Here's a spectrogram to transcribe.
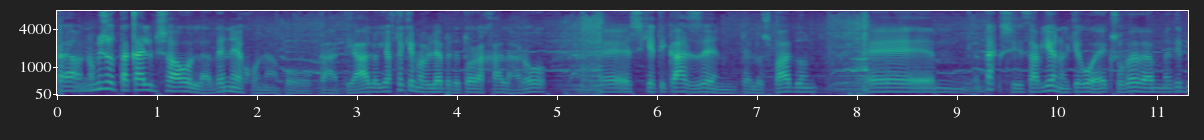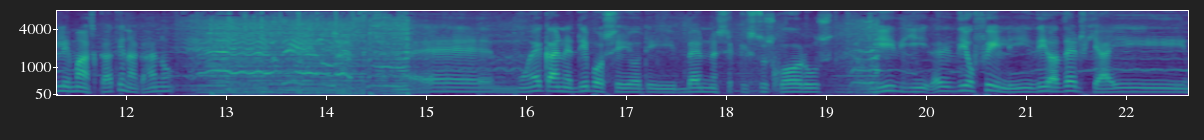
τα, νομίζω ότι τα κάλυψα όλα, δεν έχω να πω κάτι άλλο, γι' αυτό και με βλέπετε τώρα χαλαρό, ε, σχετικά ζεν τέλος πάντων. Ε, εντάξει θα βγαίνω κι εγώ έξω βέβαια με διπλή μάσκα, τι να κάνω, έκανε εντύπωση ότι μπαίνουν σε κλειστούς χώρους οι ίδιοι, δηλαδή δύο φίλοι, οι δύο αδέρφια ή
